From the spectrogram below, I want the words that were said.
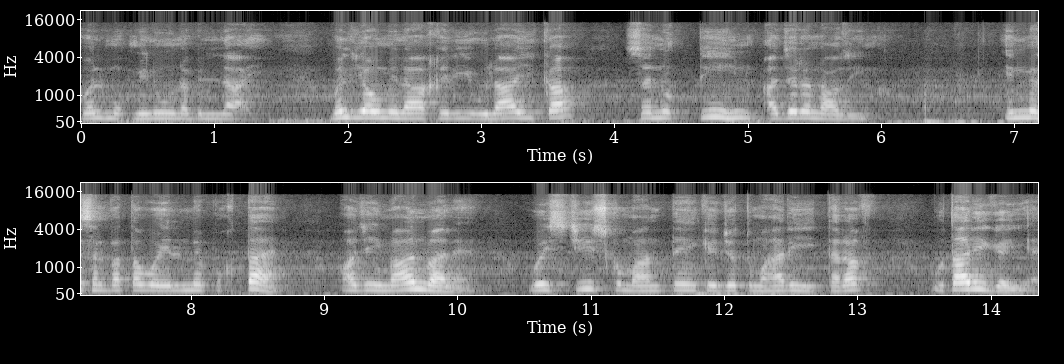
والمؤمنون باللہ والیوم الاخر اولئک سنؤتیہم اجرا عظیما ان میں سلبتہ وہ علم پختہ ہے اور جو ایمان والے ہیں، وہ اس چیز کو مانتے ہیں کہ جو تمہاری طرف اتاری گئی ہے۔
